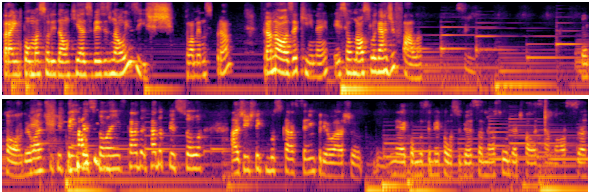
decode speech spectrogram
para impor uma solidão que às vezes não existe. Pelo menos para nós aqui, né? Esse é o nosso lugar de fala. Sim. Concordo. Eu é. acho que tem questões, cada, cada pessoa a gente tem que buscar sempre, eu acho, né, como você bem falou, Silvia, esse é o nosso lugar de fala, essa é a nossa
